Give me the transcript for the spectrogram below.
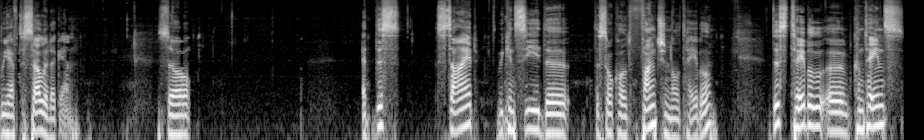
we have to sell it again. So at this side we can see the the so-called functional table. This table uh, contains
